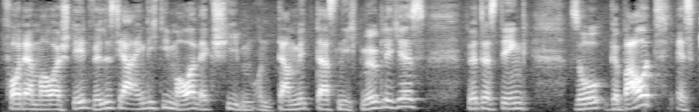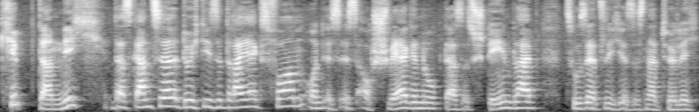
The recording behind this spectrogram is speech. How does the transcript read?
vor der Mauer steht, will es ja eigentlich die Mauer wegschieben. Und damit das nicht möglich ist, wird das Ding so gebaut. Es kippt dann nicht das Ganze durch diese Dreiecksform und es ist auch schwer genug, dass es stehen bleibt. Zusätzlich ist es natürlich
